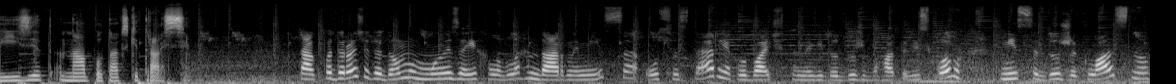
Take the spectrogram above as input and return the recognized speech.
visit на полтавській трасі. Так, по дорозі додому ми заїхали в легендарне місце у сестер. Як ви бачите на відео, дуже багато військових. Місце дуже класно,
